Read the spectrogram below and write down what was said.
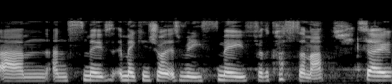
um, and smooth, making sure it's really smooth for the customer. So,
